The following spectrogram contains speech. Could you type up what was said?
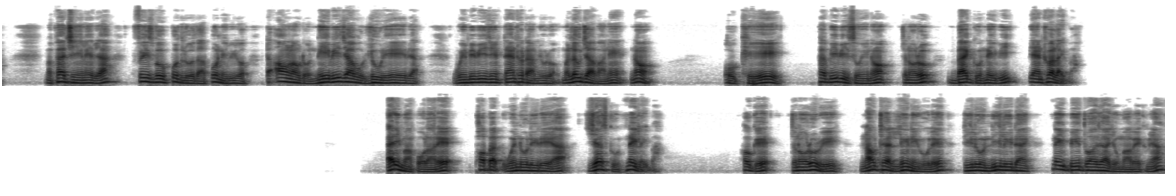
မဖတ်ချင်လဲဗျာ Facebook ပို့တယ်လို့သာပို့နေပြီးတော့တအောင်လောက်တော့နေပေးကြဖို့လိုတယ်ဗျဝင်ပြီးပြီးချင်းတန်းထွက်တာမျိုးတော့မလုပ်ကြပါနဲ့နော် Okay ဖတ်ပြီးပြီဆိုရင်တော့ကျွန်တော်တို့ back ကိုနှိပ်ပြီးပြန်ထွက်လိုက်ပါအဲ့ဒီမှာပေါ်လာတဲ့ pop up window လေးတွေက yes ကိုနှိပ်လိုက်ပါဟုတ်ကဲ့ကျွန်တော်တို့တွေနောက်ထပ် link တွေကိုလည်းဒီလိုနီးလေးတိုင်းနှိပ်ပေးသွားကြရုံပါပဲခင်ဗျာ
